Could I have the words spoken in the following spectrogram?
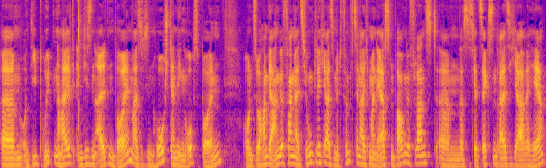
Ähm, und die brüten halt in diesen alten Bäumen, also diesen hochstämmigen Obstbäumen. Und so haben wir angefangen als Jugendlicher. Also mit 15 habe ich meinen ersten Baum gepflanzt. Ähm, das ist jetzt 36 Jahre her.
